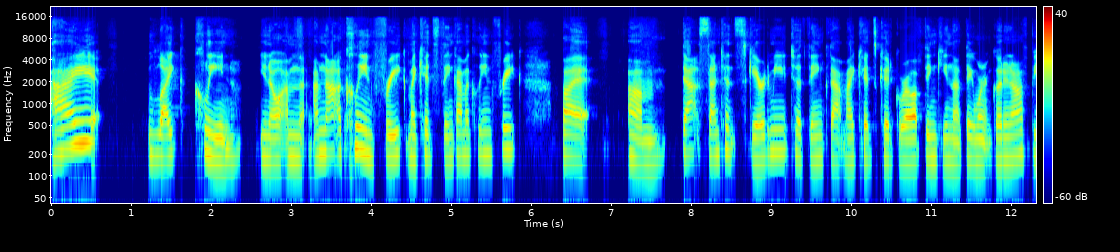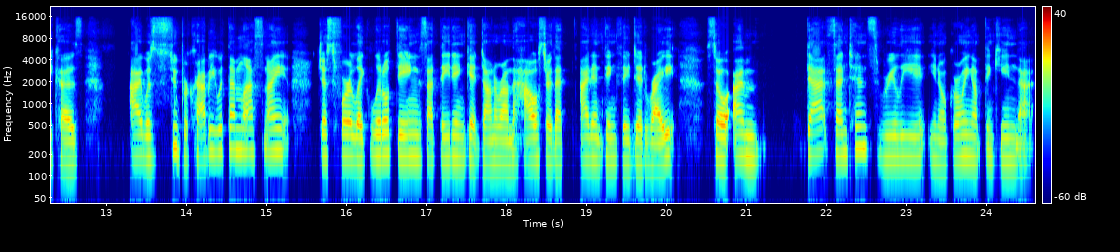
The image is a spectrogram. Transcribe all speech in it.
I like clean. You know, I'm I'm not a clean freak. My kids think I'm a clean freak, but um that sentence scared me to think that my kids could grow up thinking that they weren't good enough because I was super crabby with them last night just for like little things that they didn't get done around the house or that I didn't think they did right. So I'm that sentence really, you know, growing up thinking that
